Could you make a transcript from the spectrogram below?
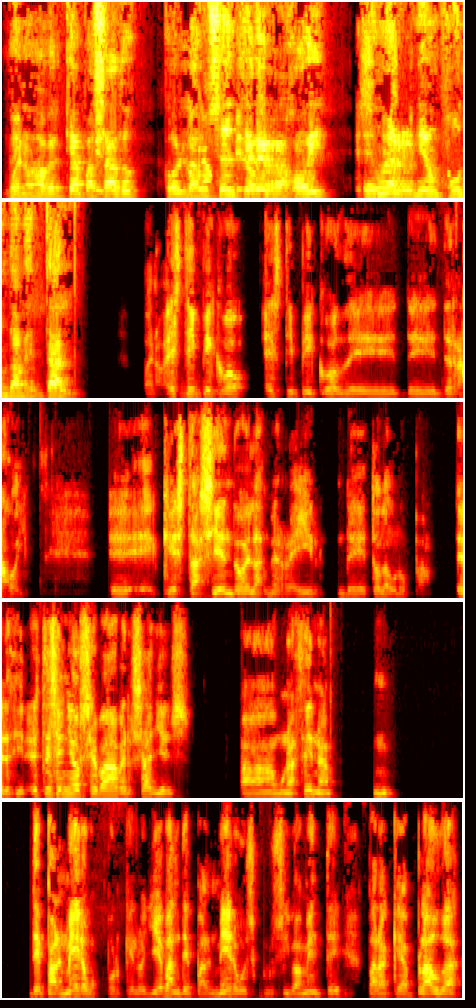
Bueno, a ver, ¿qué ha pasado con la ausencia de Rajoy en una reunión fundamental? Bueno, es típico, es típico de, Rajoy, eh, que está siendo el hazme reír de toda Europa. Es decir, este señor se va a Versalles a una cena de palmero, porque lo llevan de palmero exclusivamente para que aplauda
